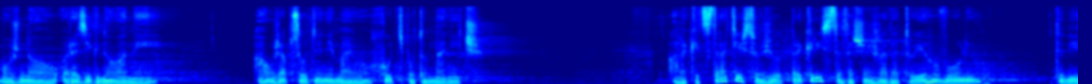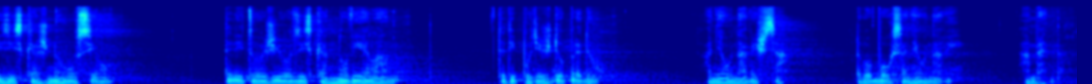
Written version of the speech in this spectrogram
možno rezignovaní a už absolútne nemajú chuť potom na nič. Ale keď stratíš svoj život pre Krista, začneš hľadať tú jeho vôľu, vtedy získaš novú silu. Vtedy tvoj život získa nový elán. Vtedy pôjdeš dopredu a neunavíš sa, lebo Boh sa neunaví. Amen.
